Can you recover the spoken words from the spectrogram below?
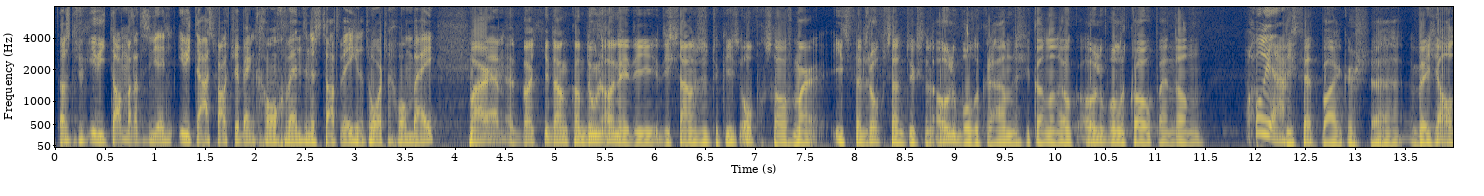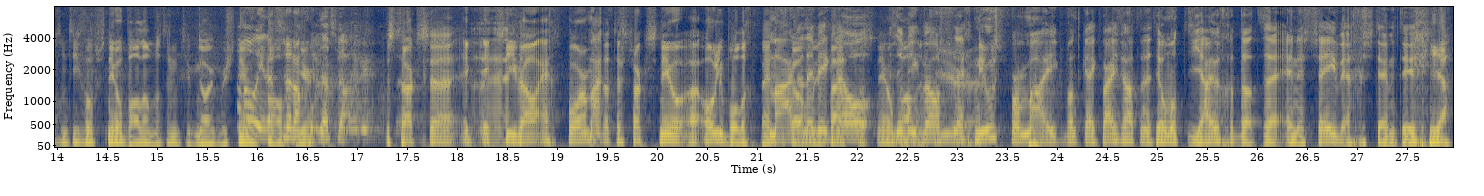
Dat is natuurlijk irritant, maar dat is niet een irritatiefactor. Ben ik gewoon gewend in de stad, weet je. Dat hoort er gewoon bij. Maar Ehm, het, wat je dan kan doen... Oh nee, die, die sound is natuurlijk iets opgeschoven. Maar iets verderop staat natuurlijk zo'n oliebollenkraam. Dus je kan dan ook oliebollen kopen en dan oh ja. die fatbikers. eh een beetje alternatief op sneeuwballen. Omdat er natuurlijk nooit meer sneeuw Oh ja, dat is wel een hier. goed. Dat is wel, Dus straks, eh, ik, ik zie wel echt voor me maar- dat er straks sneeuw, eh, oliebollengevechten Maar dan komen heb ik wel, dan heb ik wel Duur, slecht nieuws voor Mike. Want kijk, wij zaten net helemaal te juichen dat de NSC weggestemd is. Ja.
